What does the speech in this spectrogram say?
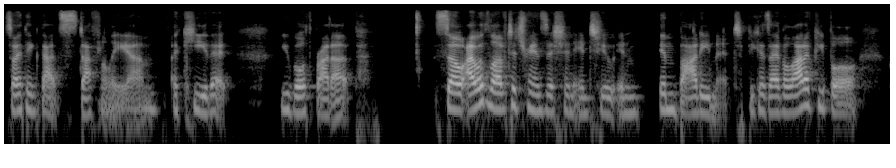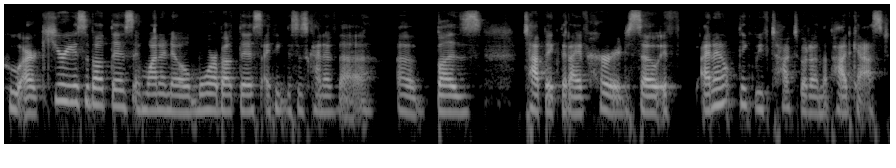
So I think that's definitely um, a key that you both brought up so I would love to transition into in, embodiment because I have a lot of people who are curious about this and want to know more about this. I think this is kind of the a buzz topic that I've heard. So if and I don't think we've talked about it on the podcast.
